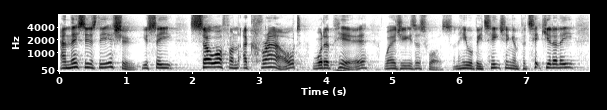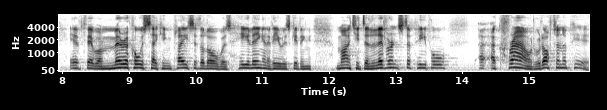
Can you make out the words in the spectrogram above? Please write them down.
And this is the issue. You see, so often a crowd would appear where Jesus was, and he would be teaching, and particularly if there were miracles taking place, if the Lord was healing, and if he was giving mighty deliverance to people, a, a crowd would often appear.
